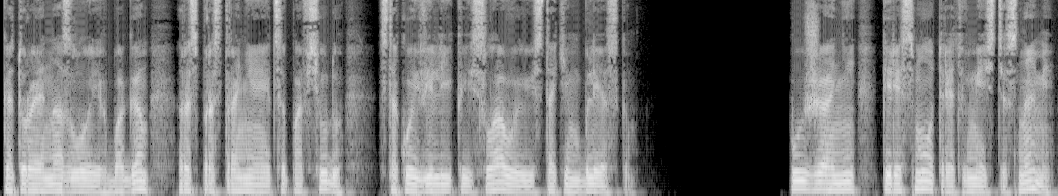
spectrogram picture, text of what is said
которая на зло их богам распространяется повсюду с такой великой славой и с таким блеском. Пусть же они пересмотрят вместе с нами,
